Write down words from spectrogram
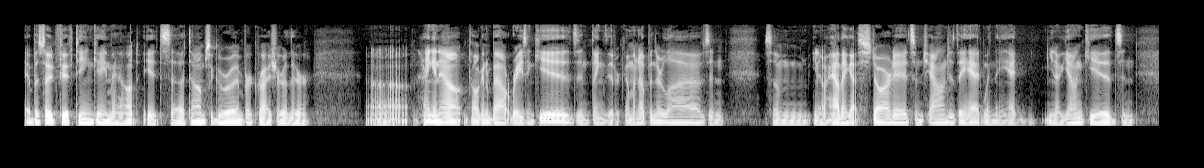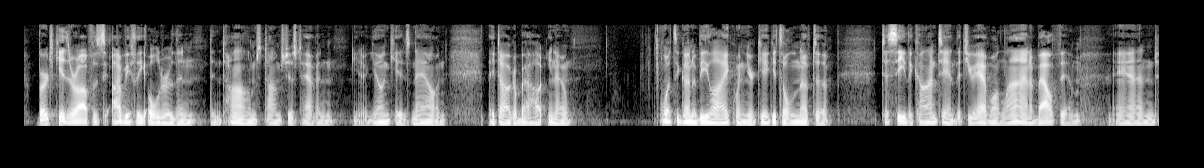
episode 15 came out. It's uh, Tom Segura and Bert Kreischer. They're uh, hanging out, talking about raising kids and things that are coming up in their lives, and some you know how they got started, some challenges they had when they had you know young kids. And Bert's kids are obviously older than than Tom's. Tom's just having you know young kids now, and they talk about you know what's it going to be like when your kid gets old enough to to see the content that you have online about them, and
